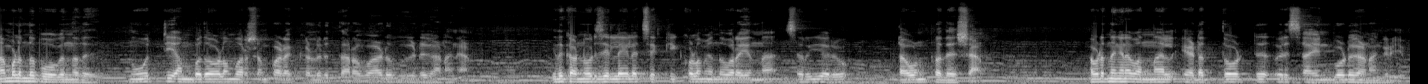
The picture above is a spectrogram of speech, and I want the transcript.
നമ്മളിന്ന് പോകുന്നത് നൂറ്റി അമ്പതോളം വർഷം പഴക്കമുള്ള ഒരു തറവാട് വീട് കാണാനാണ്. ഇത് കണ്ണൂർ ജില്ലയിലെ ചെക്കിക്കുളം എന്ന് പറയുന്ന ചെറിയൊരു ടൗൺ പ്രദേശമാണ്. അവിടെ നിന്ന് ഇങ്ങനെ വന്നാൽ ഇടത്തോട്ട് ഒരു സൈൻ ബോർഡ് കാണാൻ കഴിയും.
